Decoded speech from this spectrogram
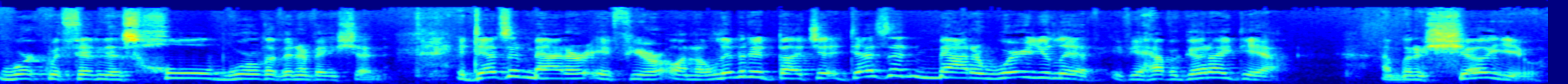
work within this whole world of innovation. It doesn't matter if you're on a limited budget, it doesn't matter where you live. If you have a good idea, I'm going to show you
